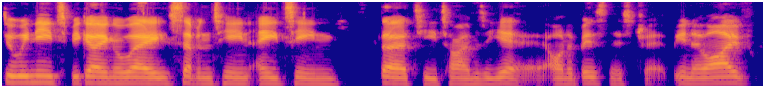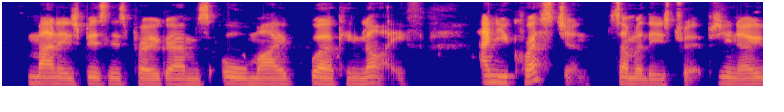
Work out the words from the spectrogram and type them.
do we need to be going away 17 18 30 times a year on a business trip? You know i've managed business programs all my working life and you question some of these trips you know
